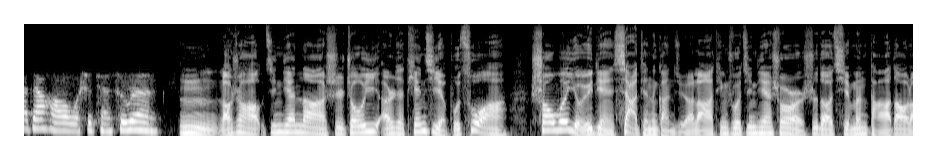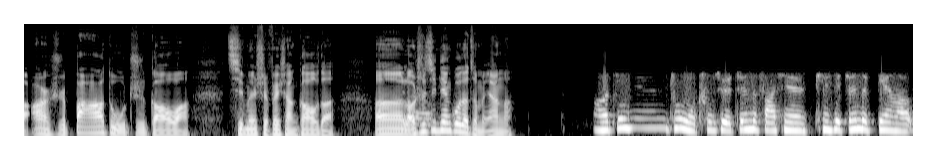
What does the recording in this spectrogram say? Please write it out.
大家好，我是钱素润。嗯，老师好。今天呢是周一，而且天气也不错啊，稍微有一点夏天的感觉了。听说今天首尔市的气温达到了二十八度之高啊，气温是非常高的。呃，老师今天过得怎么样啊？啊，今天中午出去，真的发现天气真的变了，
